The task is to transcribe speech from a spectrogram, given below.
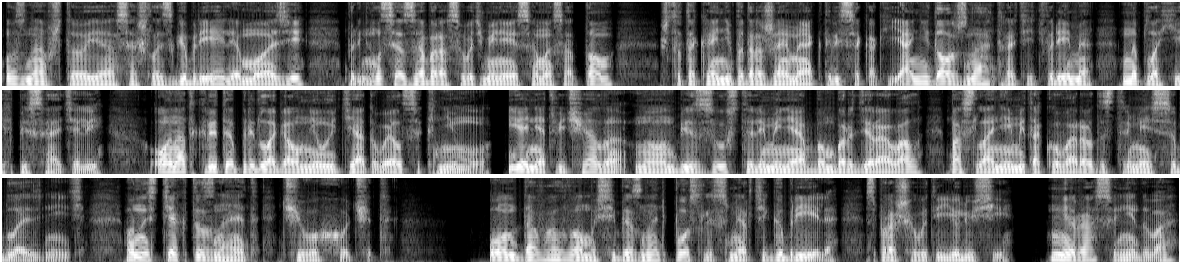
Узнав, что я сошлась с Габриэлем, Муази принялся забрасывать меня СМС о том, что такая неподражаемая актриса, как я, не должна тратить время на плохих писателей. Он открыто предлагал мне уйти от Уэлса к нему. Я не отвечала, но он без устали меня бомбардировал посланиями такого рода, стремясь соблазнить. Он из тех, кто знает, чего хочет. «Он давал вам о себе знать после смерти Габриэля?» — спрашивает ее Люси. «Ни раз и не два.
